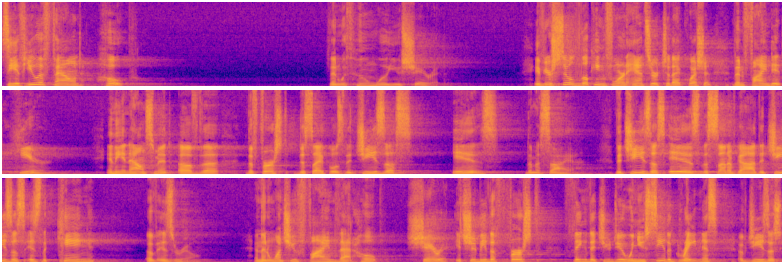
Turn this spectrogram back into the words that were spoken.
See, if you have found hope, then with whom will you share it? If you're still looking for an answer to that question, then find it here in the announcement of the, the first disciples that Jesus is the Messiah, that Jesus is the Son of God, that Jesus is the King of Israel. And then once you find that hope, share it. It should be the first thing that you do when you see the greatness of Jesus.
